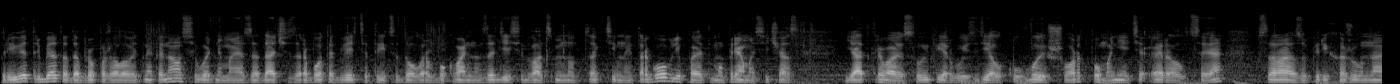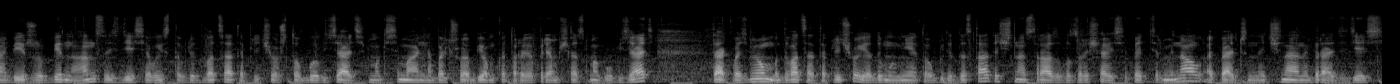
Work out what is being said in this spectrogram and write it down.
Привет, ребята! Добро пожаловать на канал. Сегодня моя задача заработать 230 долларов буквально за 10-20 минут активной торговли, поэтому прямо сейчас я открываю свою первую сделку в шорт по монете RLC. Сразу перехожу на биржу Binance. Здесь я выставлю 20 плечо, чтобы взять максимально большой объем, который я прямо сейчас могу взять. Так, возьмем 20 плечо, я думаю, мне этого будет достаточно. Сразу возвращаюсь опять в терминал, опять же начинаю набирать здесь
